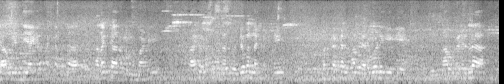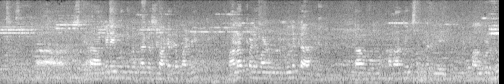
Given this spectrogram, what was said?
ಯಾವ ರೀತಿಯಾಗಿರ್ತಕ್ಕಂಥ ಅಲಂಕಾರವನ್ನು ಮಾಡಿ ರಾಜ್ಯೋತ್ಸವದ ಧ್ವಜವನ್ನು ಕಟ್ಟಿ, ಬರ್ತಕ್ಕಂಥ ಮೆರವಣಿಗೆಗೆ ನಾವುಗಳೆಲ್ಲ ಅಂಗಡಿ ಮುಂದೆ ಬಂದಾಗ ಸ್ವಾಗತ ಮಾಡಿ, ಮಾಲಾರ್ಪಣೆ ಮಾಡುವುದರ ಮೂಲಕ ನಾವು ಆ ರಾಜ್ಯೋತ್ಸವದಲ್ಲಿ ಪಾಲ್ಗೊಂಡು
